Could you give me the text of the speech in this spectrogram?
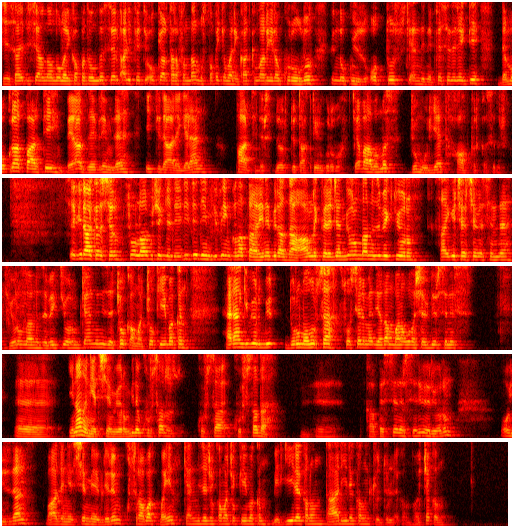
Said isyanından dolayı kapatıldı. Serb Ali Fethi Okyar tarafından Mustafa Kemal'in katkılarıyla kuruldu. 1930 kendini feshedecekti. Demokrat Parti beyaz devrimle iktidara gelen partidir. Dörtlü takdir grubu. Cevabımız Cumhuriyet Halk Fırkası'dır. Sevgili arkadaşlarım sorular bu şekildeydi. Dediğim gibi inkılap tarihine biraz daha ağırlık vereceğim. Yorumlarınızı bekliyorum. Saygı çerçevesinde yorumlarınızı bekliyorum. Kendinize çok ama çok iyi bakın. Herhangi bir, bir durum olursa sosyal medyadan bana ulaşabilirsiniz. Ee, inanın yetişemiyorum. Bir de kursar kursa kursa da e, KPSS dersleri veriyorum. O yüzden bazen yetişemeyebilirim. Kusura bakmayın. Kendinize çok ama çok iyi bakın. Bilgiyle kalın, tarihiyle kalın, kültürle kalın. Hoşçakalın.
